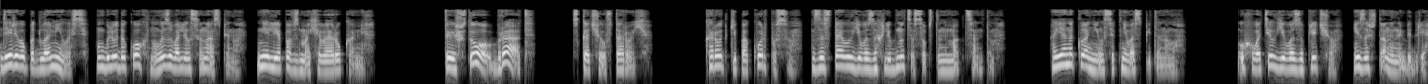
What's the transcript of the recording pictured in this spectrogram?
Дерево подломилось, ублюдок охнул и завалился на спину, нелепо взмахивая руками. «Ты что, брат?» — вскочил второй. Короткий по корпусу заставил его захлебнуться собственным акцентом. А я наклонился к невоспитанному. Ухватил его за плечо и за штаны на бедре.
